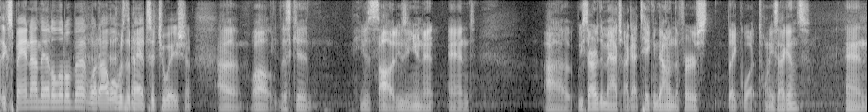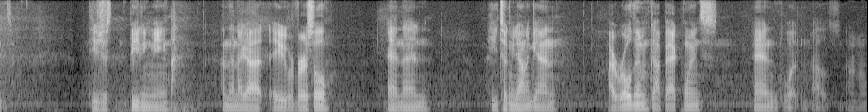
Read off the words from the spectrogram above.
expand on that a little bit? What uh, what was the match situation? Uh, well, this kid, he was solid. He was a unit, and uh, we started the match. I got taken down in the first like what twenty seconds, and he's just beating me. And then I got a reversal, and then he took me down again. I rolled him, got back points, and what? I was I don't know.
